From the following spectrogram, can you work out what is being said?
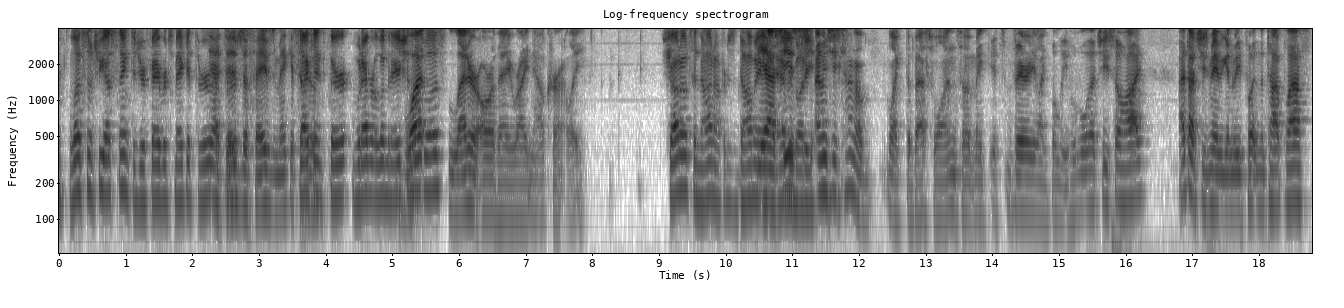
let us know what you guys think. Did your favorites make it through? yeah, the did the faves make it through? second, third, whatever elimination What this was? letter are they right now currently? Shout out to Nana for just dominating Yeah, she's. everybody. I mean, she's kind of like the best one, so it make it's very like believable that she's so high. I thought she's maybe going to be put in the top class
